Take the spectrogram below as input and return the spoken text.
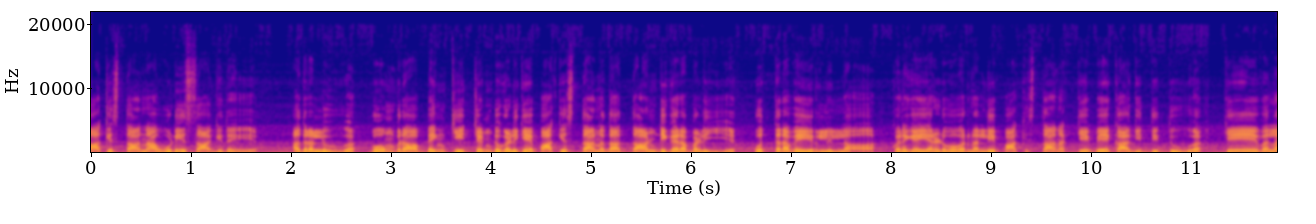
ಪಾಕಿಸ್ತಾನ ಉಡಿಸಾಗಿದೆ. ಅದರಲ್ಲೂ ಬೂಮ್ರಾ ಬೆಂಕಿ ಚೆಂಡುಗಳಿಗೆ ಪಾಕಿಸ್ತಾನದ ದಾಂಡಿಗರ ಬಳಿ ಉತ್ತರವೇ ಇರಲಿಲ್ಲ. ಕೊನೆಗೆ ಎರಡು ಓವರ್ನಲ್ಲಿ ಪಾಕಿಸ್ತಾನಕ್ಕೆ ಬೇಕಾಗಿದ್ದಿದ್ದು ಕೇವಲ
